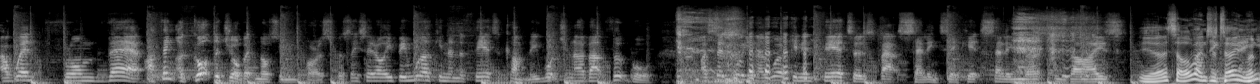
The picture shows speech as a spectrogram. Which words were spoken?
I went from there. I think I got the job at Nottingham Forest because they said, "Oh, you've been working in a theatre company. What do you know about football?" I said, "Well, you know, working in theatres about selling tickets, selling merchandise, Yeah, it's all entertainment.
